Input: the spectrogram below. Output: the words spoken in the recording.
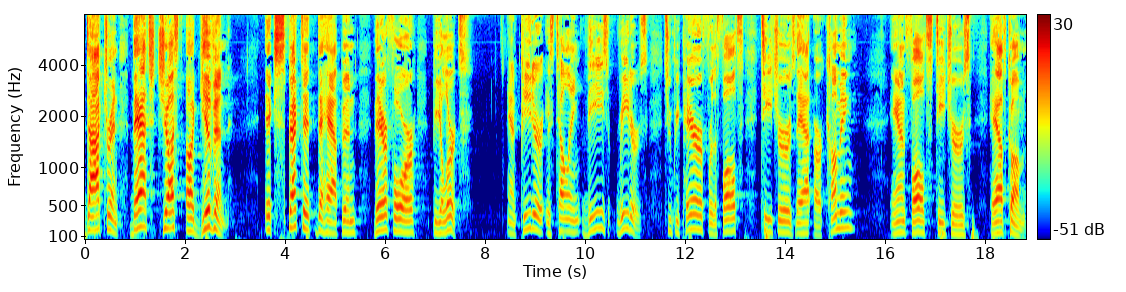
doctrine. That's just a given. Expect it to happen, therefore, be alert. And Peter is telling these readers to prepare for the false teachers that are coming, and false teachers have come.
